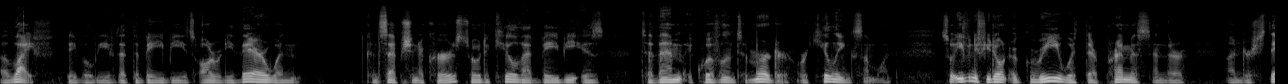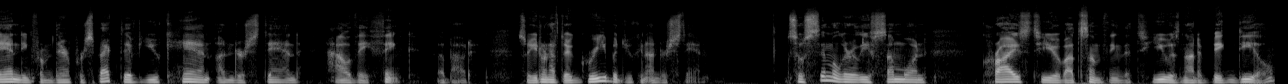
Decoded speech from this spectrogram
a life. They believe that the baby is already there when conception occurs. So to kill that baby is to them equivalent to murder or killing someone. So even if you don't agree with their premise and their understanding from their perspective, you can understand how they think about it. So you don't have to agree, but you can understand. So similarly, if someone cries to you about something that to you is not a big deal,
